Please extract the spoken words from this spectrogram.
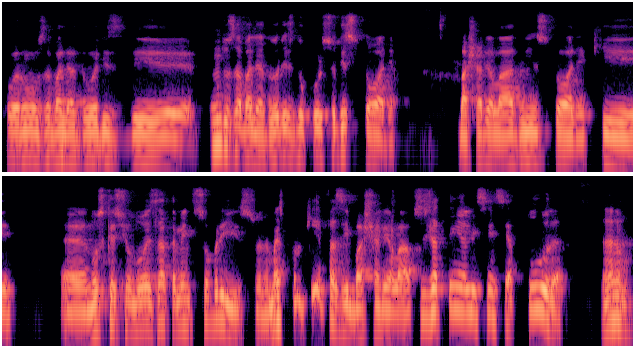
foram os avaliadores de um dos avaliadores do curso de História, bacharelado em História, que é, nos questionou exatamente sobre isso. Né? Mas por que fazer bacharelado? Você já tem a licenciatura, né?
